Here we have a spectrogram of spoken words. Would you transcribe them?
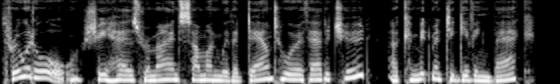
Through it all, she has remained someone with a down to earth attitude, a commitment to giving back,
